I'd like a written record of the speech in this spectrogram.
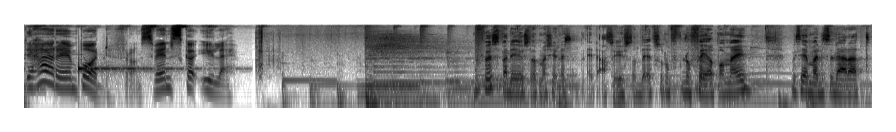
Det här är en podd från svenska YLE. Först var det just att man kände att alltså just att det är något fel på mig. Men sen var det sådär att,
